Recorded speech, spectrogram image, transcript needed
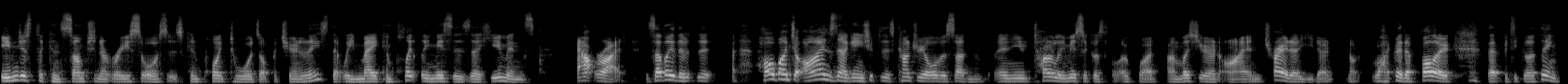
even just the consumption of resources can point towards opportunities that we may completely miss as humans outright. suddenly, the, the whole bunch of irons now getting shipped to this country all of a sudden, and you totally miss it because, unless you're an iron trader, you don't not likely to follow that particular thing.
